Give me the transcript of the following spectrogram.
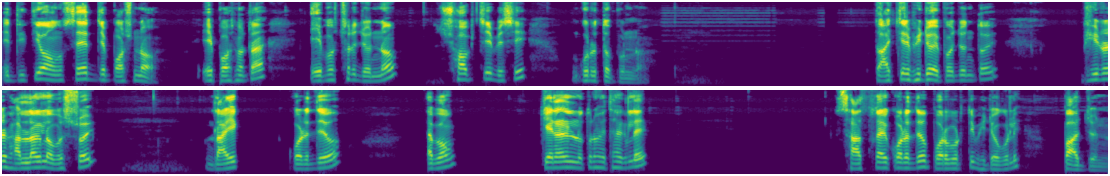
এই দ্বিতীয় অংশের যে প্রশ্ন, এই প্রশ্নটা এবছরের জন্য সবচেয়ে বেশি গুরুত্বপূর্ণ। তো আজকের ভিডিও এই পর্যন্তই। ভিডিওটি ভালো লাগলে অবশ্যই লাইক করে দিও এবং চ্যানেলে নতুন হয়ে থাকলে সাবস্ক্রাইব করে দিও পরবর্তী ভিডিওগুলি পাওয়ার জন্য।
